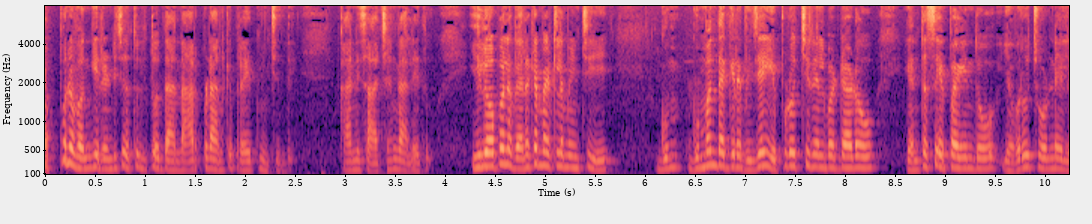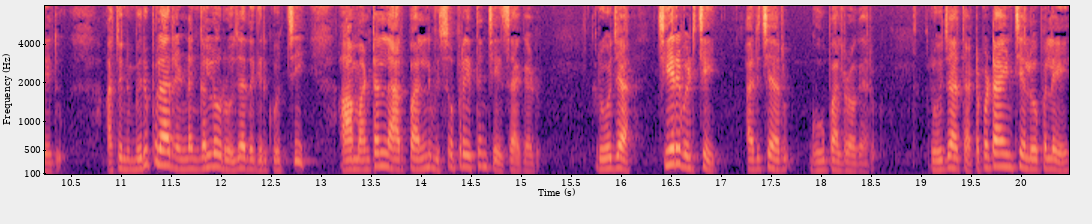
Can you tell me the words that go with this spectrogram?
చప్పున వంగి రెండు చేతులతో దాన్ని ఆర్పడానికి ప్రయత్నించింది. కానీ సాధ్యం కాలేదు. ఈ లోపల వెనక మెట్ల మించి గుమ్ గుమ్మం దగ్గర విజయ్ ఎప్పుడొచ్చి నిలబడ్డాడో ఎంతసేపు అయిందో ఎవరూ చూడనే లేదు. అతను మెరుపులా రెండంగల్లో రోజా దగ్గరికి వచ్చి ఆ మంటలను ఆర్పాలని విశ్వప్రయత్నం చేశాగాడు. రోజా చీర విడిచేయి అరిచారు గోపాలరావు గారు రోజా తటపటాయించే లోపలే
